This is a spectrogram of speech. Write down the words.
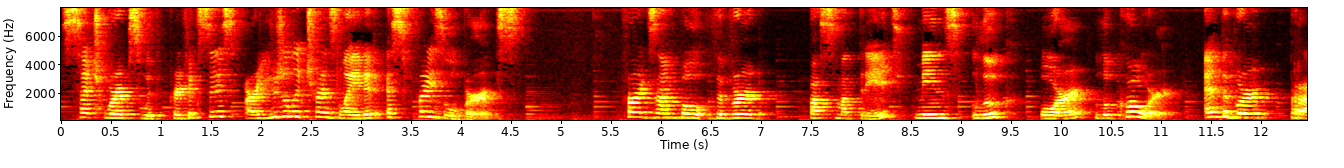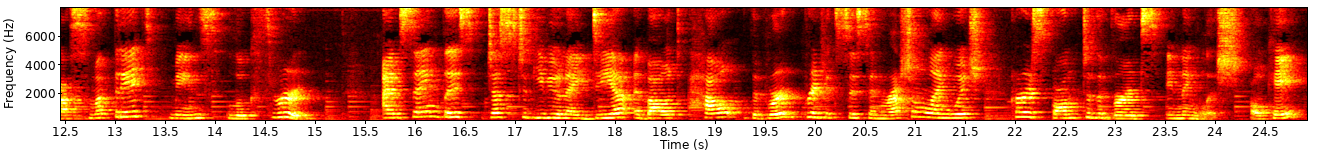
such verbs with prefixes are usually translated as phrasal verbs. For example, the verb посмотреть means look or look over, and the verb просмотреть means look through. I'm saying this just to give you an idea about how the verb prefixes in Russian language correspond to the verbs in English, okay?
